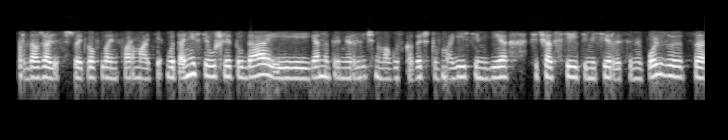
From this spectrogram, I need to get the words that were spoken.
продолжали существовать в офлайн формате. Вот они все ушли туда, и я, например, лично могу сказать, что в моей семье сейчас все этими сервисами пользуются.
